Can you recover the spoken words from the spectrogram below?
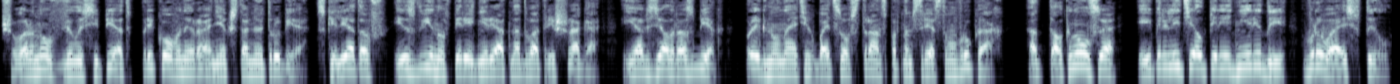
Швырнув велосипед, прикованный ранее к стальной трубе, скелетов и сдвинув передний ряд на два-три шага, я взял разбег, прыгнул на этих бойцов с транспортным средством в руках, оттолкнулся и перелетел передние ряды, врываясь в тыл.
